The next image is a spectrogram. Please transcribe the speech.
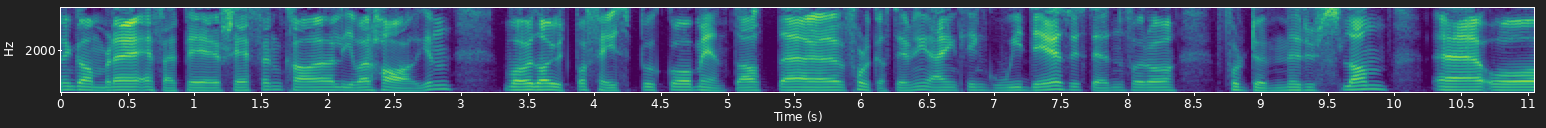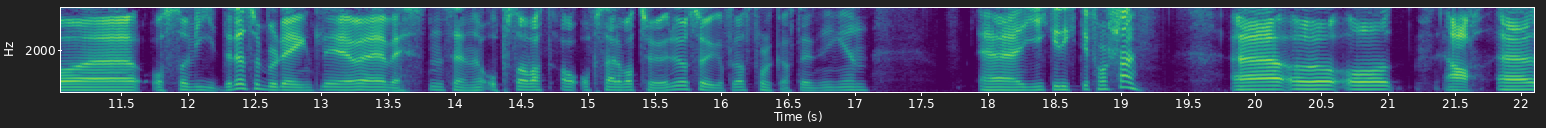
den gamle Frp-sjefen Karl Ivar Hagen var jo da ute på Facebook og mente at eh, folkeavstemning er egentlig en god idé, så istedenfor å fordømme Russland eh, og, og så videre, så burde egentlig Vesten sende observat observatører og sørge for at folkeavstemningen gikk riktig for seg. Eh, og, og ja eh,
